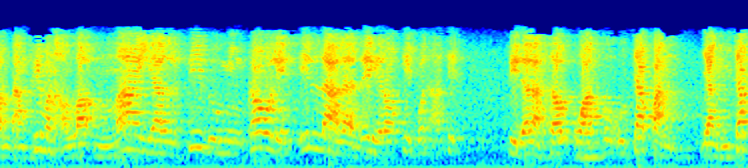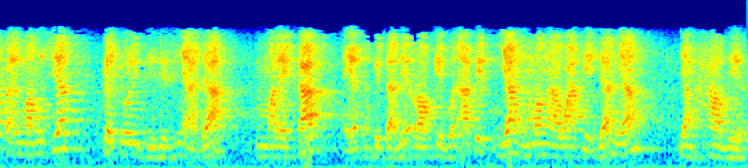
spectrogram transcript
tentang firman Allah, "Ma yalfidu min qaulin illa ladaihi raqibun atid." Tidaklah suatu ucapan yang diucapkan oleh manusia kecuali di sisinya ada malaikat ya seperti tadi raqibun atid yang mengawasi dan yang yang hadir.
